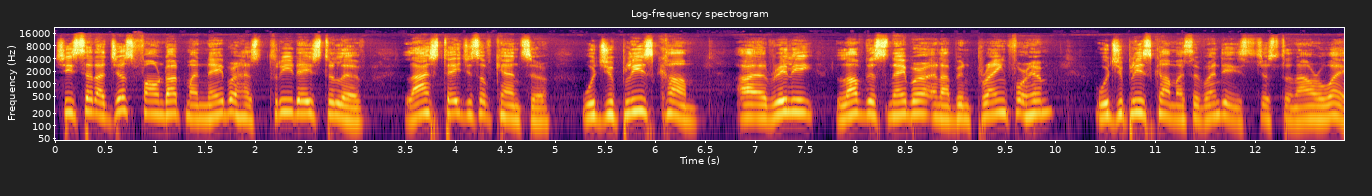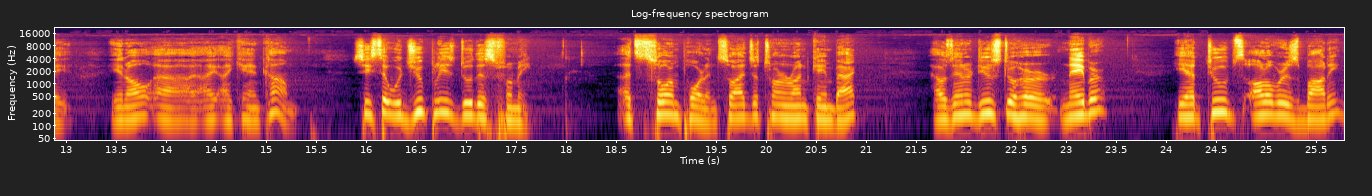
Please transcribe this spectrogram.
she said, "I just found out my neighbor has three days to live, last stages of cancer. Would you please come? I really love this neighbor, and I've been praying for him. Would you please come?" I said, "Wendy, it's just an hour away." You know, uh, I, I can't come. She said, Would you please do this for me? It's so important. So I just turned around, came back. I was introduced to her neighbor. He had tubes all over his body,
